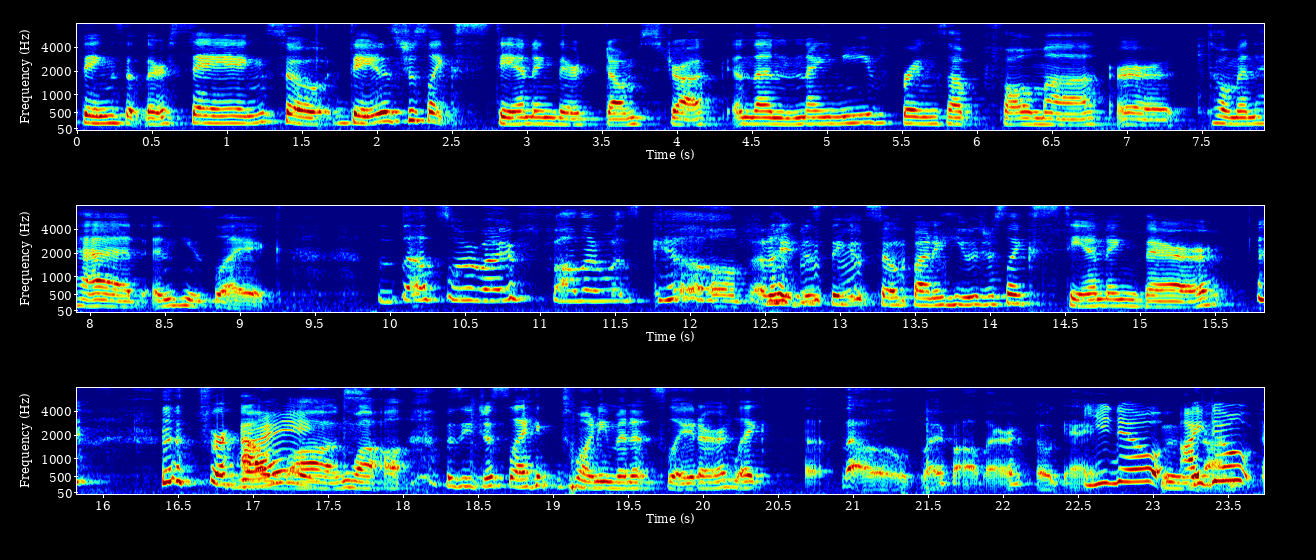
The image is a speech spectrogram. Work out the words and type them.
things that they're saying. So Dain is just like standing there dumbstruck, and then Nynaeve brings up Falme or Toman Head, and he's like, That's where my father was killed. And I just think it's so funny. He was just like standing there. For how Right. long? Well, was he just like 20 minutes later? Like, "Uh, that was my father. Okay. You know, Moving I on. don't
